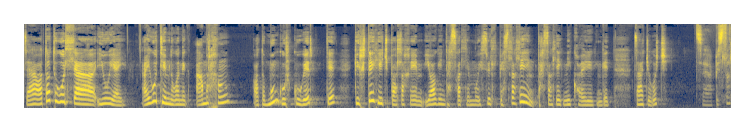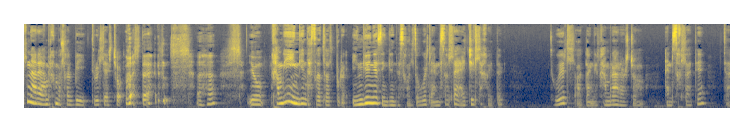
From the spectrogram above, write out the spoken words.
За одоо тэгвэл юу яа? Айгуу тийм нөгөө нэг амархан одоо мөнгө өрөхгүйгээр тий гэртээ хийж болох юм йогийн дасгал юм уу эсвэл бясалгалын дасгалыг 1 2-ыг ингээд зааж өгөөч. За бясалгал нь арай амархан болохоор би төрүүлээ ярьж байна. Аха. Юу хамгийн энгийн дасгал бол бүр энгийнээс энгийн дасгал зүгээр л амьсгалаа ажиглах байдаг. Зүгээр л одоо ингээд хамраар орж байгаа амьсгалаа тий. За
